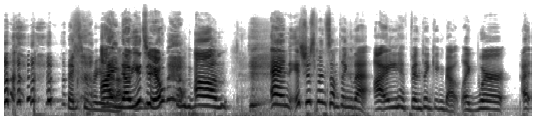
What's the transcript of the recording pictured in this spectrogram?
Thanks for bringing I that know you do. Um, and it's just been something that I have been thinking about, like where I,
